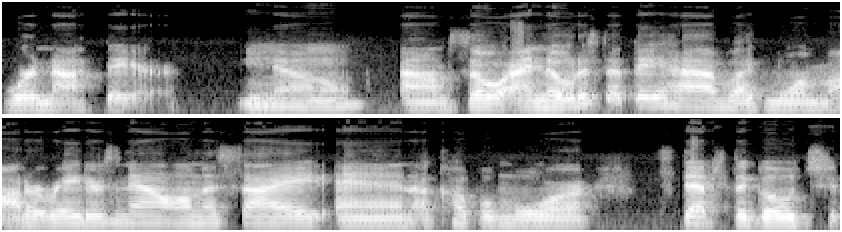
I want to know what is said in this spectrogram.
were not there you know? Um, so i noticed that they have like more moderators now on the site and a couple more steps to go to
